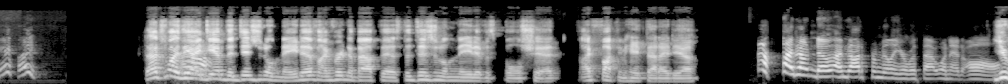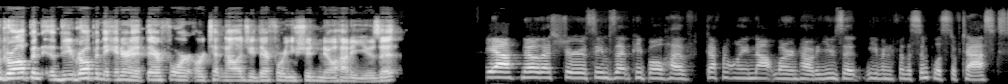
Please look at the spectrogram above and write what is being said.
me?" Like That's why the Oh. idea of the digital native I've written about this, the digital native is bullshit. I fucking hate that idea. I don't know. I'm not familiar with that one at all. You grow up in you grow up in the internet, therefore or technology, therefore you should know how to use it. Yeah, no, that's true. It seems that people have definitely not learned how to use it even for the simplest of tasks.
